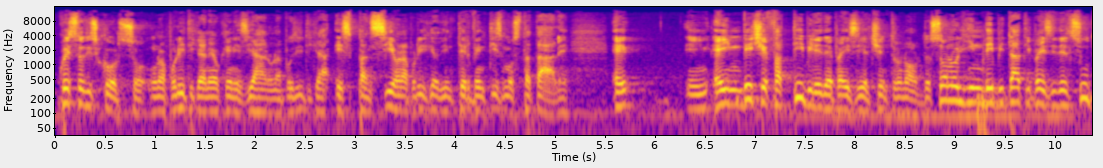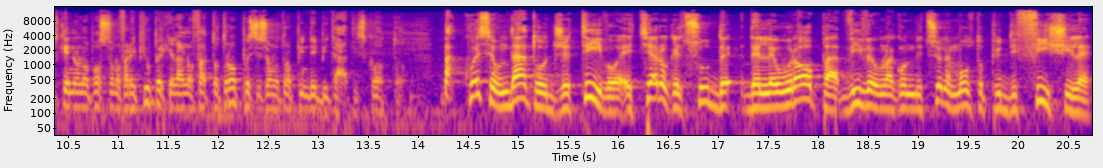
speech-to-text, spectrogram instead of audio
Questo discorso, una politica neokeynesiana, una politica espansiva, una politica di interventismo statale, è, è invece fattibile dai paesi del centro-nord. Sono gli indebitati paesi del sud che non lo possono fare più perché l'hanno fatto troppo e si sono troppo indebitati. Scotto. Ma questo è un dato oggettivo, è chiaro che il sud dell'Europa vive una condizione molto più difficile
